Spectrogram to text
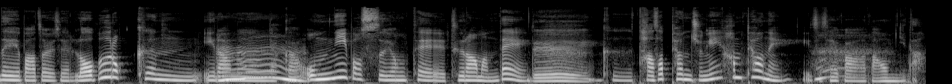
네, 맞아요. 이제 러브로큰이라는 음. 약간 옴니버스 형태의 드라마인데 네. 그 다섯 편 중에 한 편에 이제 제가 나옵니다.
